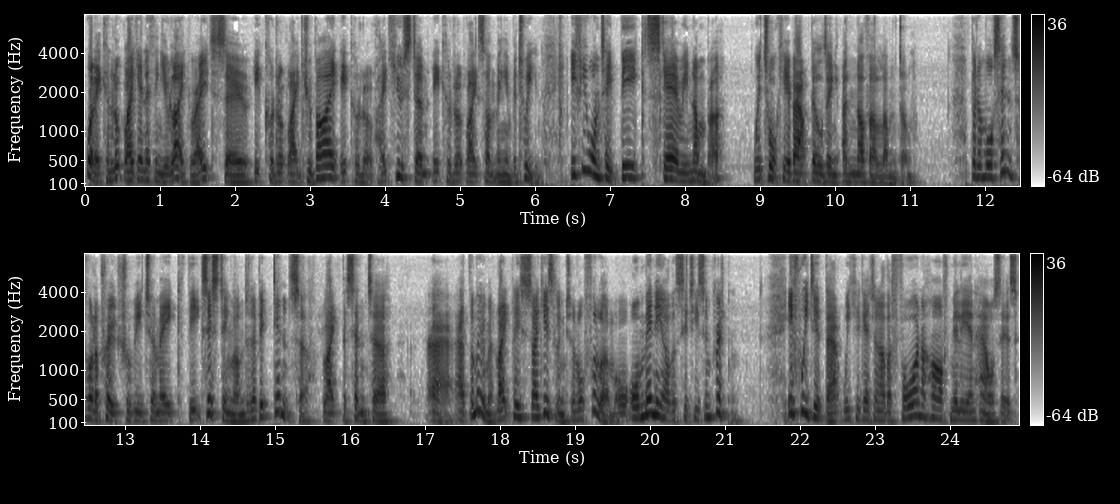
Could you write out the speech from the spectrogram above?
Well, it can look like anything you like, right? So it could look like Dubai, it could look like Houston, it could look like something in between. If you want a big, scary number, we're talking about building another London. But a more sensible approach would be to make the existing London a bit denser, like the centre uh, at the moment, like places like Islington or Fulham or, or many other cities in Britain. If we did that, we could get another four and a half million houses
